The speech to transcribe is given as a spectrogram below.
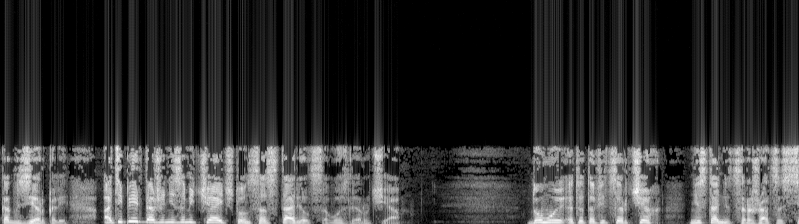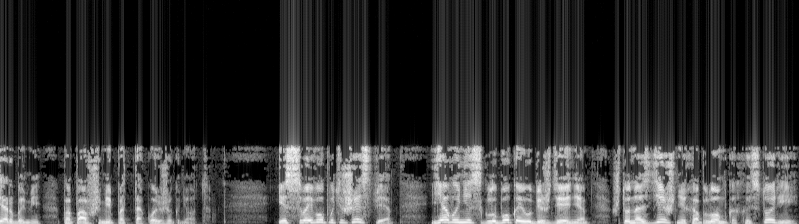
как в зеркале, а теперь даже не замечает, что он состарился возле ручья. Думаю, этот офицер-чех не станет сражаться с сербами, попавшими под такой же гнет. Из своего путешествия я вынес глубокое убеждение, что на здешних обломках истории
